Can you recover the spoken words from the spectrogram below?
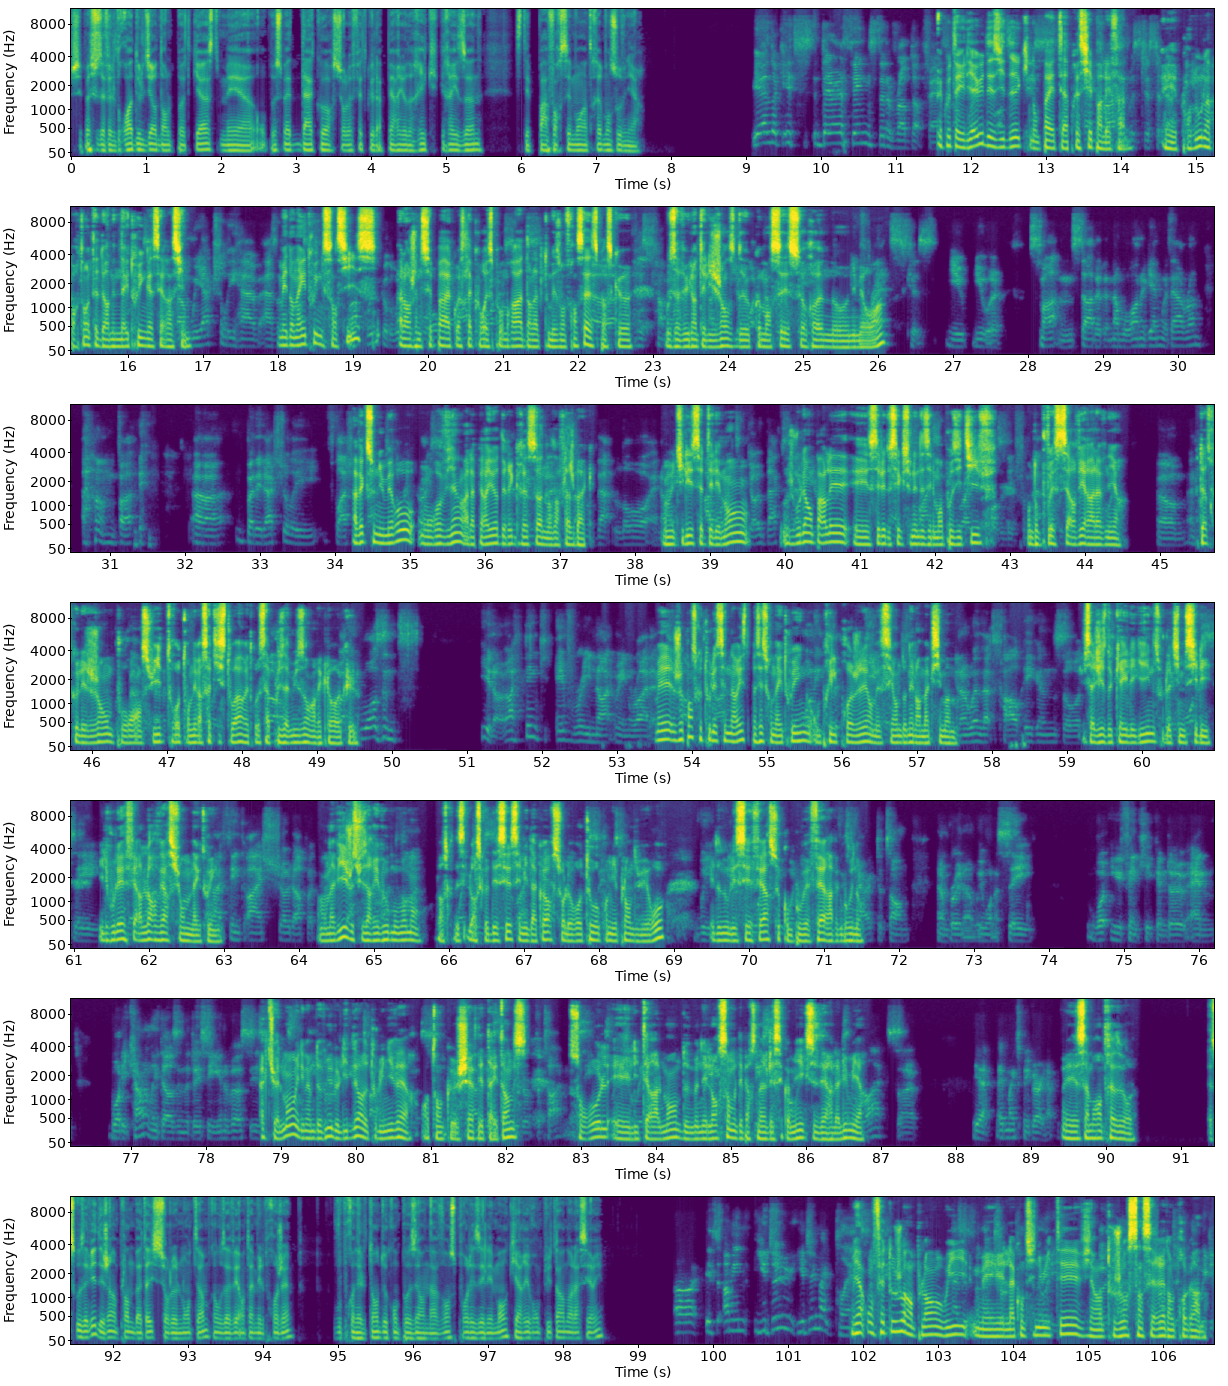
je sais pas si vous avez le droit de le dire dans le podcast, mais euh, on peut se mettre d'accord sur le fait que la période Rick Grayson, c'était pas forcément un très bon souvenir. Écoutez, il y a eu des idées qui n'ont pas été appréciées par les fans. Et pour nous, l'important était de donner Nightwing à ses racines. Mais dans Nightwing 106, alors je ne sais pas à quoi cela correspondra dans la maison française, parce que vous avez eu l'intelligence de commencer ce run au numéro 1. Avec ce numéro, on revient à la période d'Eric Grayson dans un flashback. On utilise cet élément. Je voulais en parler et essayer de sélectionner des éléments positifs dont on pouvait se servir à l'avenir. Um, Peut-être que les gens pourront ensuite retourner vers cette histoire et trouver ça plus amusant avec le recul. Mais je pense que tous les scénaristes passés sur Nightwing ont pris le projet en essayant de donner leur maximum. Qu'il s'agisse de Kyle Higgins ou de Tim Seeley, ils voulaient faire leur version de Nightwing. À mon avis, je suis arrivé au bon moment, lorsque, lorsque DC s'est mis d'accord sur le retour au premier plan du héros et de nous laisser faire ce qu'on pouvait faire avec Bruno. Actuellement, il est même devenu le leader de tout l'univers. En tant que chef des Titans, son rôle est littéralement de mener l'ensemble des personnages DC Comics vers la lumière. Et ça me rend très heureux. Est-ce que vous aviez déjà un plan de bataille sur le long terme quand vous avez entamé le projet? Vous prenez le temps de composer en avance pour les éléments qui arriveront plus tard dans la série? Bien, on fait toujours un plan, oui, mais la continuité vient toujours s'insérer dans le programme.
